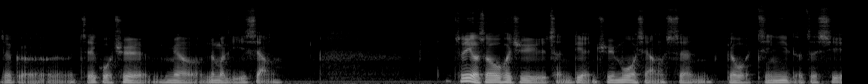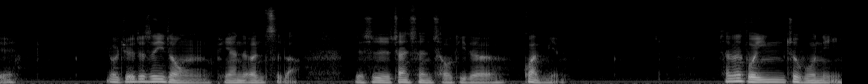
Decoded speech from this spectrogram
这个结果却没有那么理想。所以有时候会去沉淀，去默想神给我经历的这些。我觉得这是一种平安的恩赐吧，也是战胜仇敌的冠冕。三分福音祝福你，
